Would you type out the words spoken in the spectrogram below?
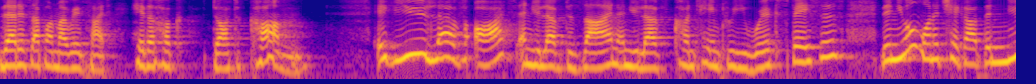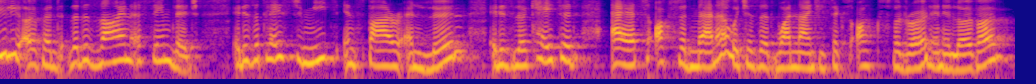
that is up on my website, heatherhook.com. If you love art and you love design and you love contemporary workspaces, then you'll want to check out the newly opened The Design Assemblage. It is a place to meet, inspire, and learn. It is located at Oxford Manor, which is at 196 Oxford Road in Illovo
